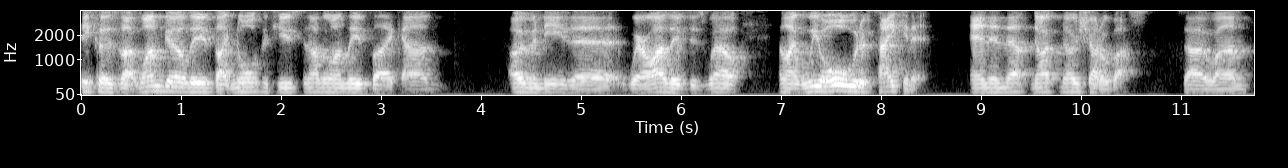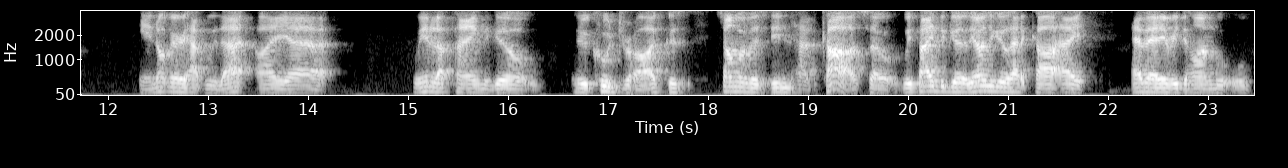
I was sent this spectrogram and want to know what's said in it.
Because like one girl lived like north of Houston, another one lived like um, over near the where I lived as well, and like we all would have taken it, and then the, no no shuttle bus. So um, yeah, not very happy with that. I uh, we ended up paying the girl who could drive because some of us didn't have cars. So we paid the girl, the only girl who had a car. Hey, how about every time we'll, we'll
